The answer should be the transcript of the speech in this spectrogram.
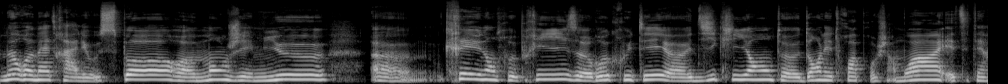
me remettre à aller au sport, manger mieux, créer une entreprise, recruter 10 clientes dans les trois prochains mois, etc.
